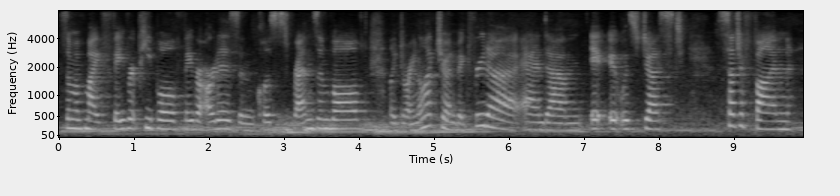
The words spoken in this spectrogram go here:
some of my favorite people favorite artists and closest friends involved like Dorian Electra and Big Freedia. And um, it, it was just such a fun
